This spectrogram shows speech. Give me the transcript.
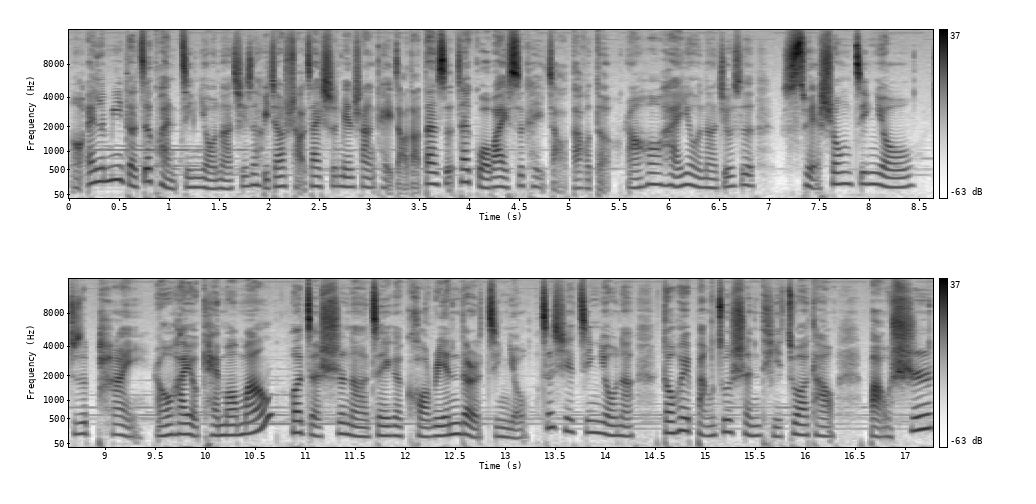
哦 e l m e 的这款精油呢，其实比较少在市面上可以找到，但是在国外是可以找到的。然后还有呢，就是雪松精油，就是 Pine，然后还有 Chamomile，或者是呢这个 Coriander 精油，这些精油呢都会帮助身体做到保湿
